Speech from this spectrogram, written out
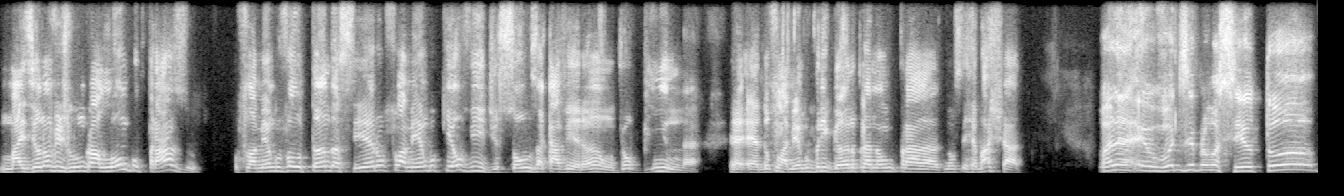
Mas eu não vislumbro a longo prazo o Flamengo voltando a ser o Flamengo que eu vi, de Souza Caveirão, de Obina, é, é, do Flamengo brigando para não, não ser rebaixado. Olha, eu vou dizer para você, eu estou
